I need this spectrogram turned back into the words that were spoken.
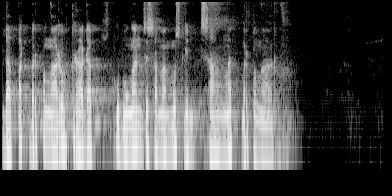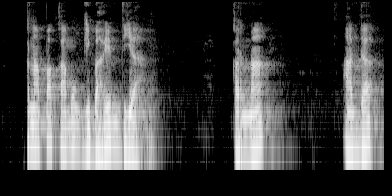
dapat berpengaruh terhadap hubungan sesama muslim? Sangat berpengaruh. Kenapa kamu gibahin dia? Karena ada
